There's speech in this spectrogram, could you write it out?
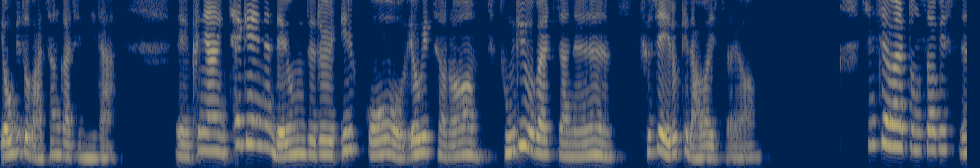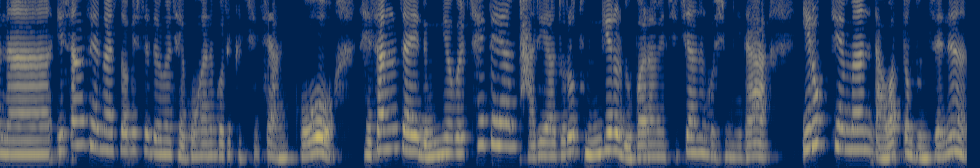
여기도 마찬가지입니다. 예, 그냥 책에 있는 내용들을 읽고 여기처럼 동기유발자는 교재에 이렇게 나와 있어요. 신체활동 서비스나 일상생활 서비스 등을 제공하는 것에 그치지 않고 대상자의 능력을 최대한 발휘하도록 동기를 유발하며 지지하는 것입니다. 이렇게만 나왔던 문제는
